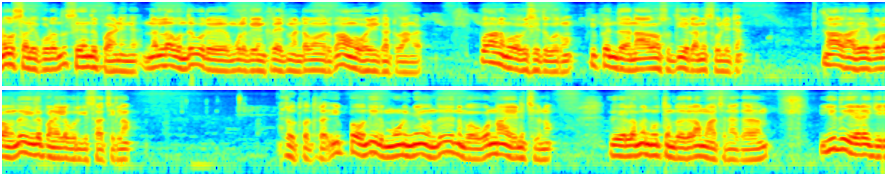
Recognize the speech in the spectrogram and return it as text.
அனுபவசாலி கூட வந்து சேர்ந்து பயணிங்க நல்லா வந்து ஒரு உங்களுக்கு என்கரேஜ்மெண்ட்டாகவும் இருக்கும். அவங்க வழி காட்டுவாங்க. இப்போ நம்ம விஷயத்துக்கு வருவோம். இப்போ இந்த நாகம் சுற்றி எல்லாமே சொல்லிட்டேன். நாகம் அதே போல் வந்து இழுப்பனையில் உருக்கி சாச்சிக்கலாம் இருபத்தொருத்தர இப்போ வந்து இது மூணுமே வந்து நம்ம ஒன்றா இணைச்சிக்கணும். இது எல்லாமே நூற்றி ஐம்பது கிராம் ஆச்சுனாக்கா இது எடைக்கு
